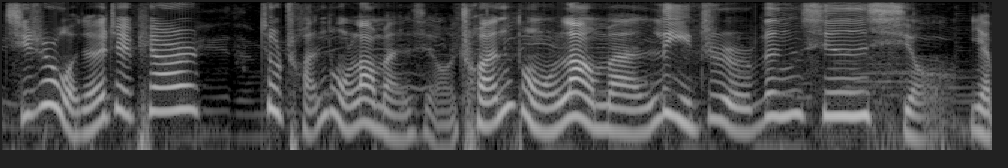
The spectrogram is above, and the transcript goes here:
其实我觉得这片儿就传统浪漫型，传统浪漫、励志、温馨型。也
